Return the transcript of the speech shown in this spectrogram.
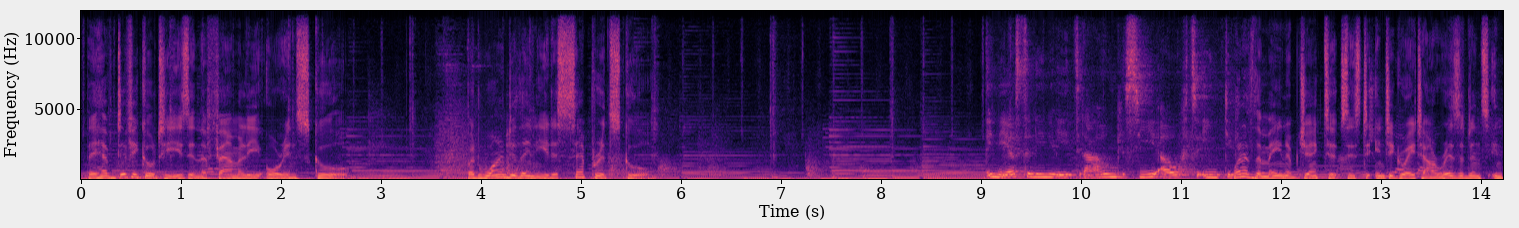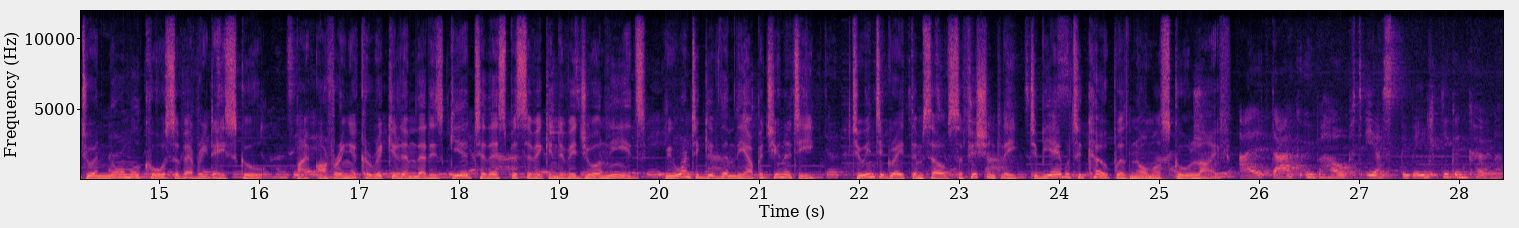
They have difficulties in the family or in school. But why do they need a separate school? In erster Linie geht es darum, sie auch zu integrieren. One of the main objectives is to integrate our residents into a normal course of everyday school. By offering a curriculum that is geared to their specific individual needs, we want to give them the opportunity to integrate themselves sufficiently to be able to cope with normal school life. Alltag überhaupt erst bewältigen können.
